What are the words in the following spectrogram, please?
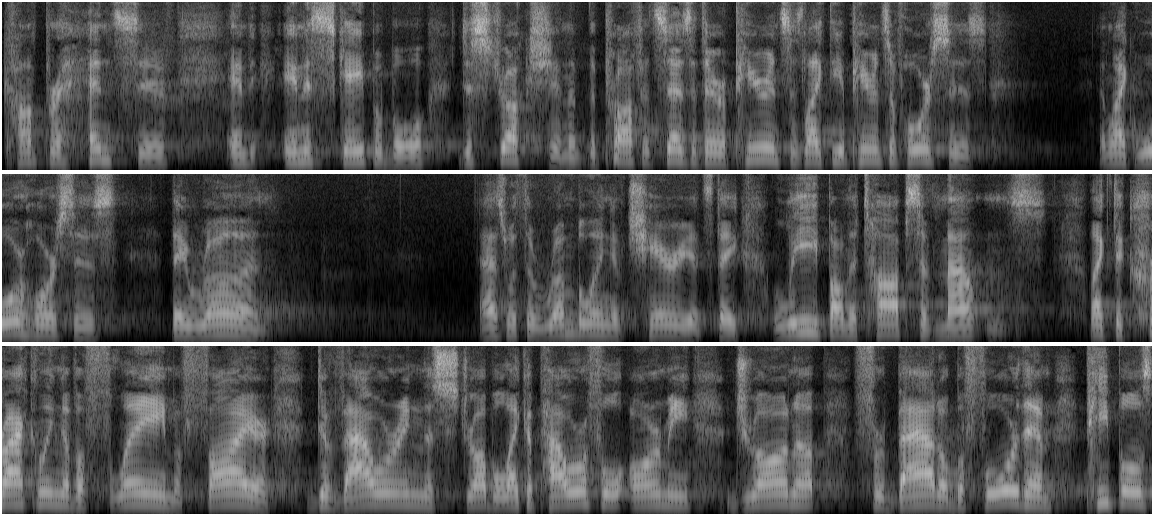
Comprehensive and inescapable destruction. The, the prophet says that their appearance is like the appearance of horses, and like war horses, they run. As with the rumbling of chariots, they leap on the tops of mountains like the crackling of a flame of fire devouring the stubble, like a powerful army drawn up for battle. Before them, peoples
